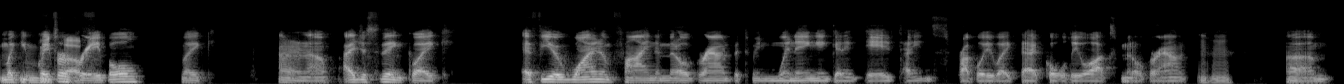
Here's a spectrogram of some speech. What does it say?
Like you play for tough. Vrabel, like I don't know. I just think like if you want to find a middle ground between winning and getting paid, Titans is probably like that Goldilocks middle ground. mhm. Um,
